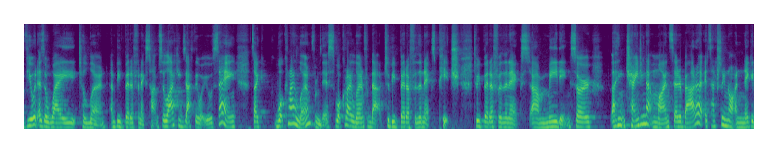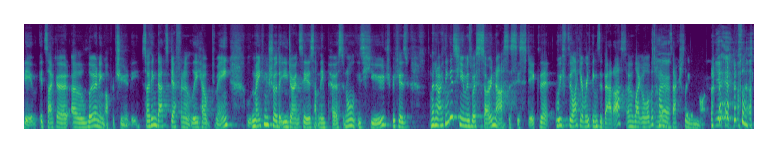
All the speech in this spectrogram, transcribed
view it as a way to learn and be better for next time. So like exactly what you were saying it's like what can I learn from this? What could I learn from that to be better for the next pitch, to be better for the next um, meeting? So I think changing that mindset about it, it's actually not a negative. It's like a, a learning opportunity. So I think that's definitely helped me. Making sure that you don't see it as something personal is huge because I know. I think as humans, we're so narcissistic that we feel like everything's about us, and like a lot of the time, yeah. it's actually not. Yeah, like,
